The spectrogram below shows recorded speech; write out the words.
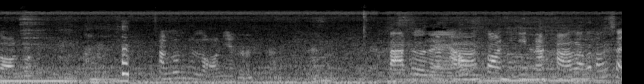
ร้อนก่อนทั้งรุ่นฉันร้อนเนี่ย ตาเธอแล้นะคะวก่อนกินนะคะ เราก็ต้องใช้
